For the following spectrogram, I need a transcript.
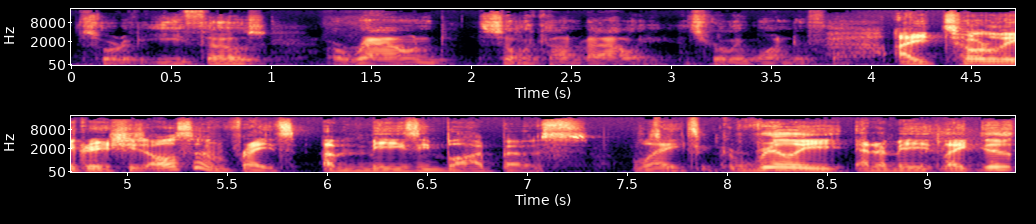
sort of ethos around Silicon Valley. It's really wonderful. I totally agree. She also writes amazing blog posts like really an amazing like this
